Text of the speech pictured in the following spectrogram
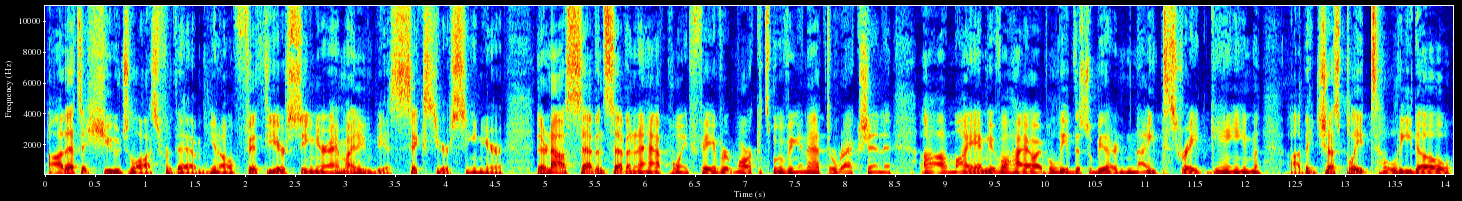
Uh, that's a huge loss for them. You know, fifth year senior, and might even be a sixth year senior. They're now a seven, seven and a half point favorite. Market's moving in that direction. Uh, Miami of Ohio, I believe this will be their ninth straight game. Uh, they just played Toledo,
